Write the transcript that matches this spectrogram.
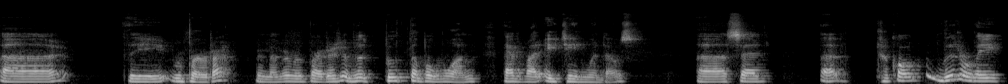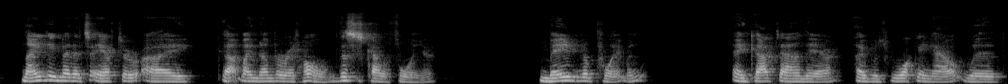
uh, the Roberta, remember Roberta, it was booth number one, they have about 18 windows, uh, said, uh, to go literally 90 minutes after I got my number at home, this is California, made an appointment and got down there. I was walking out with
